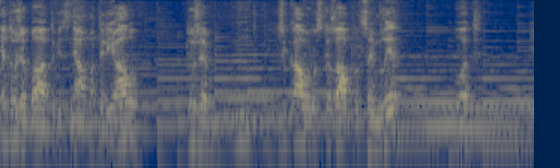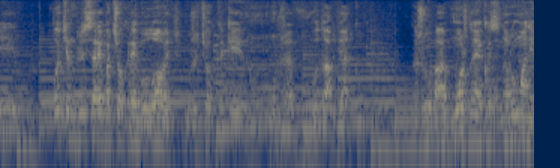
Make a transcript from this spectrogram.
Я дуже багато відзняв матеріалу, дуже ну, цікаво розказав про цей млин. От. І потім Люся рибачок рибу ловить, мужичок такий, ну, вже в водах дядько. Кажу, а можна якось на Романі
